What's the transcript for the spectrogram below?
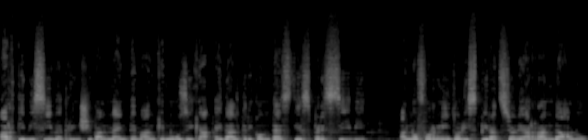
arti visive principalmente ma anche musica ed altri contesti espressivi hanno fornito l'ispirazione a Randalu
